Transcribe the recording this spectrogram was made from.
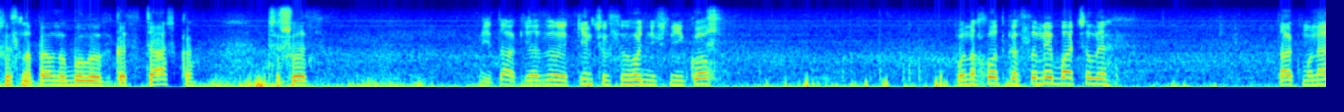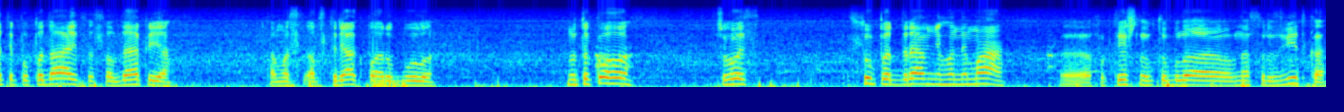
Щось напевно було якась стяжка чи щось. І так, я закінчив сьогоднішній коп. По находках самі бачили. Так, монети попадаються, солдепія. Там австріяк пару було. Ну такого чогось супер древнього нема. Е, Фактично то була в нас розвідка.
